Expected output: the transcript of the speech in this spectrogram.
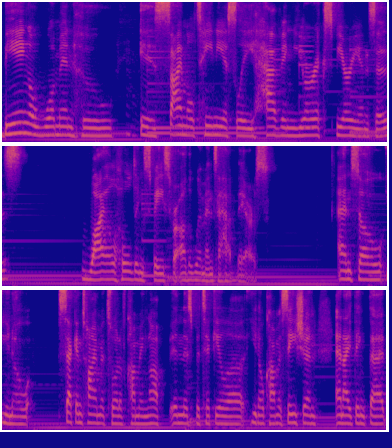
being a woman who is simultaneously having your experiences while holding space for other women to have theirs and so, you know, second time it's sort of coming up in this particular, you know, conversation. And I think that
